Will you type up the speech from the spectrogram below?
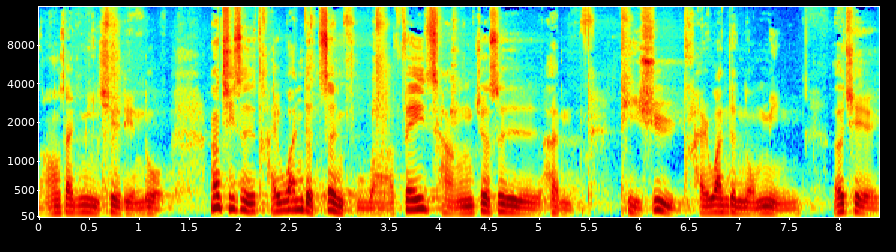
然后在密切联络。那其实台湾的政府啊，非常就是很体恤台湾的农民。而且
